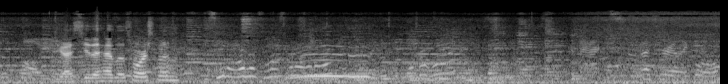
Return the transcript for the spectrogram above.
You guys see the headless horseman? That's really cool.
